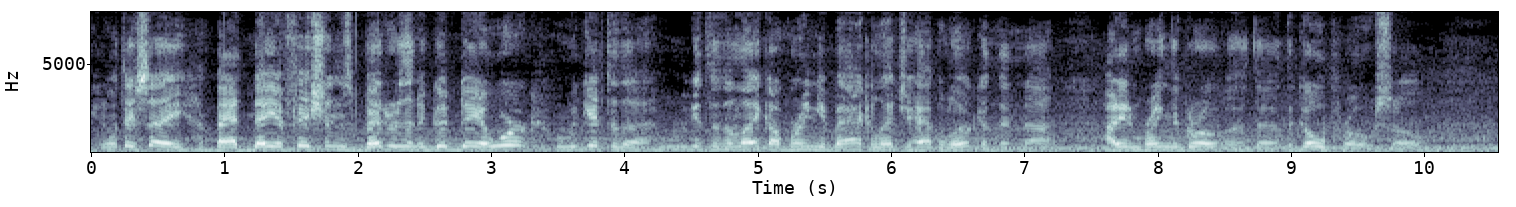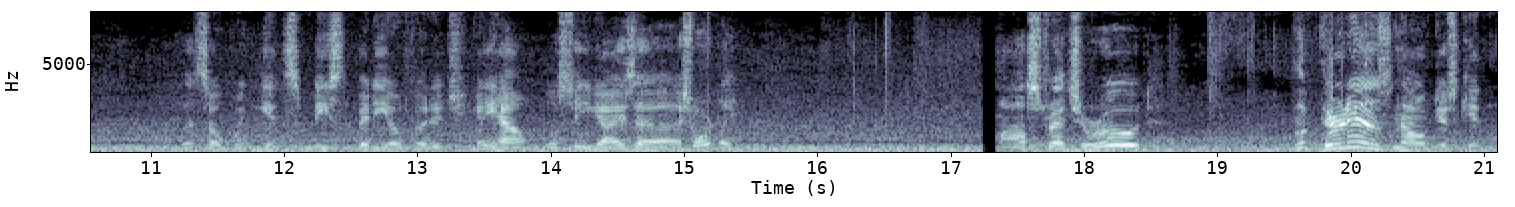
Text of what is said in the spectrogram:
you know what they say: a bad day of fishing's better than a good day of work. When we get to the when we get to the lake, I'll bring you back and let you have a look. And then uh, I didn't bring the, gro- uh, the the GoPro, so let's hope we can get some decent video footage. Anyhow, we'll see you guys uh, shortly. Mile stretch of road. Look, there it is. No, just kidding.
